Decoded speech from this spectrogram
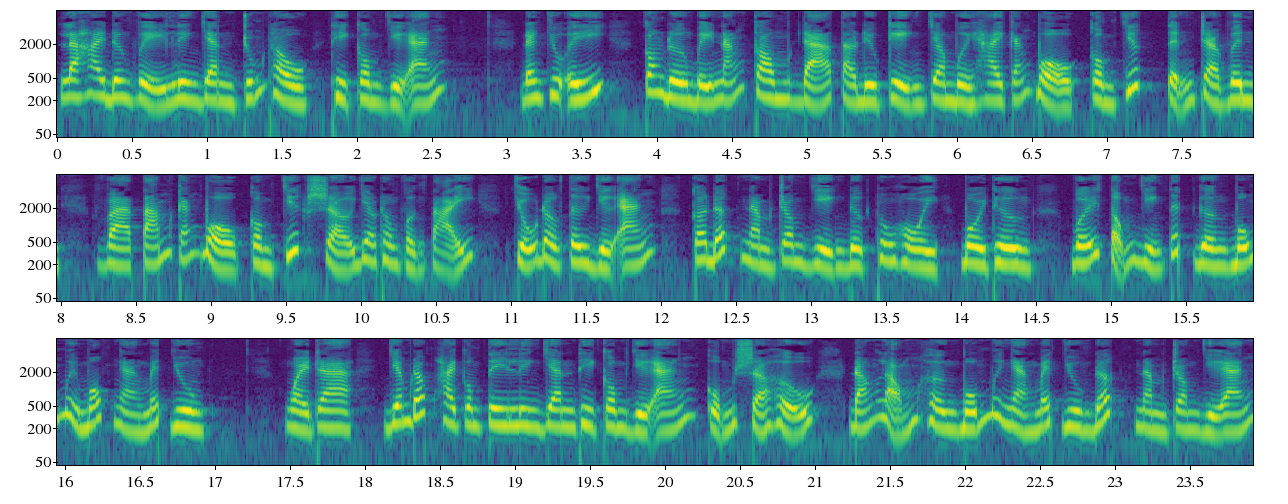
là hai đơn vị liên danh trúng thầu thi công dự án. Đáng chú ý, con đường bị nắng công đã tạo điều kiện cho 12 cán bộ, công chức tỉnh Trà Vinh và 8 cán bộ, công chức Sở Giao thông Vận tải, chủ đầu tư dự án, có đất nằm trong diện được thu hồi, bồi thường với tổng diện tích gần 41.000 m2. Ngoài ra, giám đốc hai công ty liên danh thi công dự án cũng sở hữu đón lỏng hơn 40.000 m2 đất nằm trong dự án.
